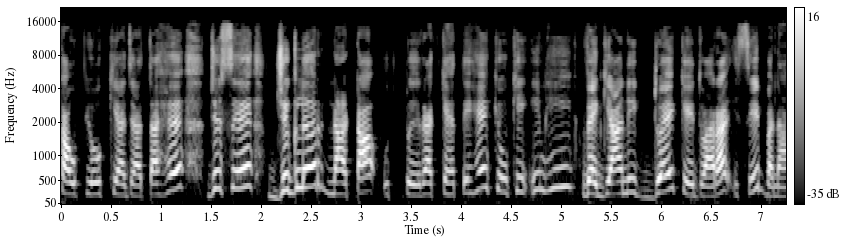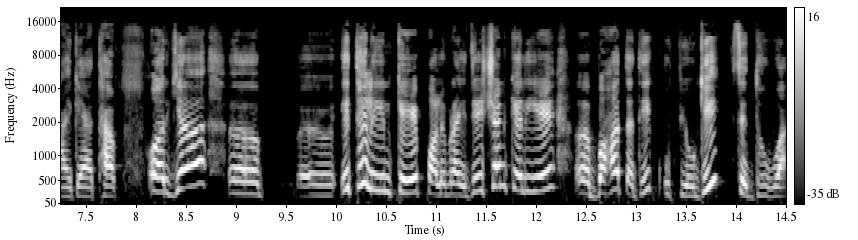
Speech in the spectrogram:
का उपयोग किया जाता है, जिसे जिगलर नाटा उत्प्रेरक कहते हैं, क्योंकि इन्हीं वैज्ञानिक द्वय के द्वारा इसे बनाया गया था। और यह इथिलीन के पॉलिमराइजेशन के लिए बहुत अधिक उपयोगी सिद्ध हुआ।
